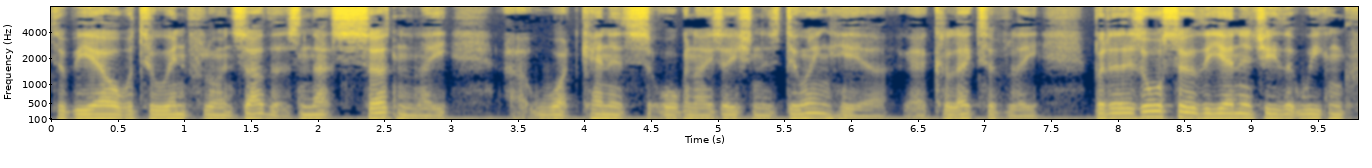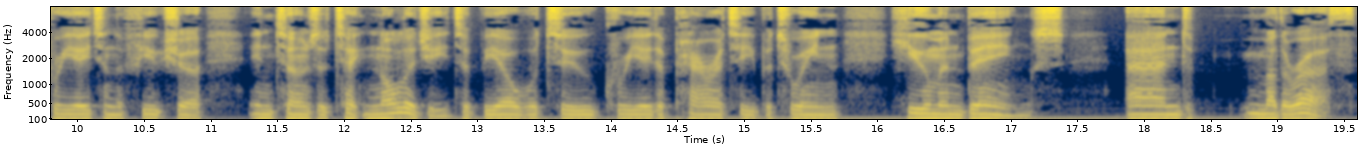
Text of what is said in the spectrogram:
to be able to influence others. And that's certainly uh, what Kenneth's organization is doing here uh, collectively. But there's also the energy that we can create in the future in terms of technology to be able to create a parity between human beings and Mother Earth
